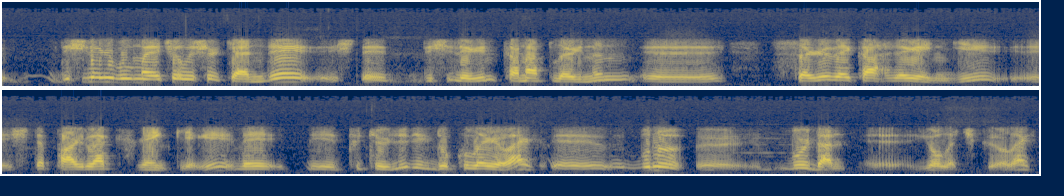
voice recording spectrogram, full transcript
dişileri bulmaya çalışırken de işte dişilerin kanatlarının e, sarı ve kahverengi e, işte parlak renkleri ve e, pütürlü bir dokuları var. E, bunu buradan yola çıkıyorlar.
